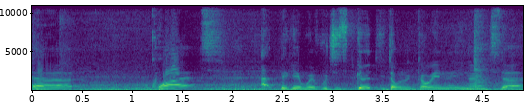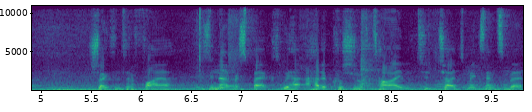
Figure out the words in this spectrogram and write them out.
uh, quiet at begin with, which is good. You don't want to go in, you know, into the straight into the fire. It's in that Yeah. respect. We ha- I had a cushion of time to try to make sense of it.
